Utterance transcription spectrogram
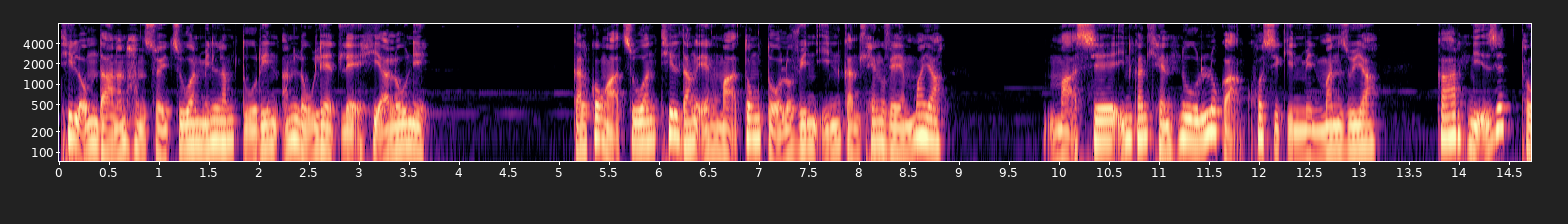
thil om danan han soi chuan min lam turin an lo let le hi alo ni kalkonga chuan thil dang engma tong to lovin in kan thleng ve maya mà xe in kan thlen hnu loka ah khosikin min manzuya ah. kar ni zet tho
